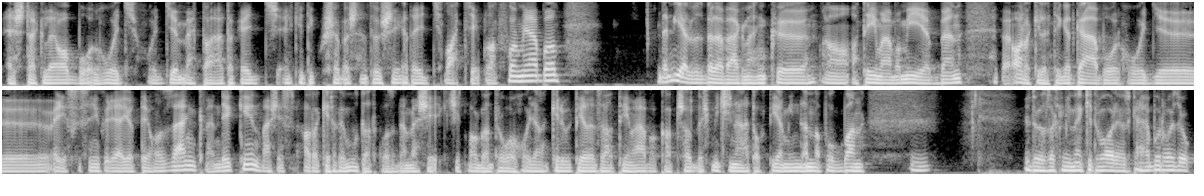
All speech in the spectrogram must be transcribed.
estek le abból, hogy, hogy megtaláltak egy, egy kritikus sebeshetőséget egy cég platformjában, de mielőtt belevágnánk a, a témába mélyebben, arra kérlek téged, Gábor, hogy egyrészt köszönjük, hogy eljöttél hozzánk vendégként, másrészt arra kérlek, hogy mutatkozz be, mesélj kicsit magadról, hogyan kerültél ezzel a témába kapcsolatban, és mit csináltok ti a mindennapokban. Mm. Üdvözlök mindenkit, Varjas Gábor vagyok.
